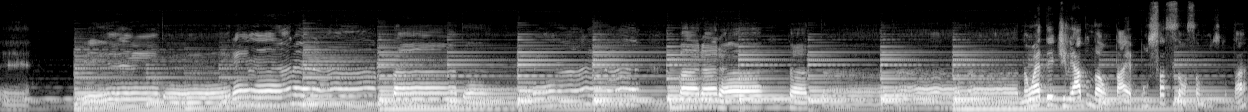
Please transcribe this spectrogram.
É... Não é dedilhado não, tá? É pulsação essa música, tá?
